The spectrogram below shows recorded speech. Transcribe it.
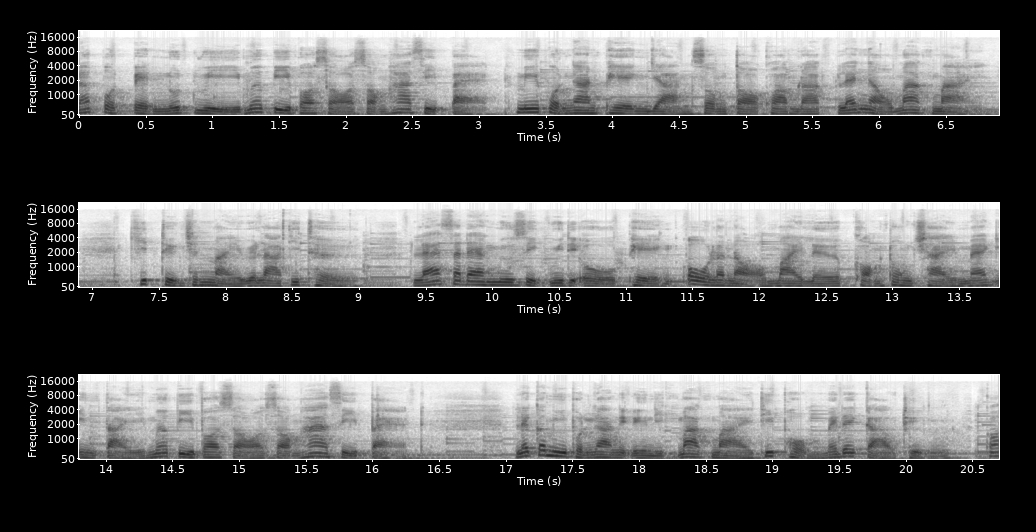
รับบทเป็นนุชวีเมื่อปีพศ 2548 มีผลงานเพลงอย่างส่งต่อความรักและเหงามากมาย คิดถึงฉันไหมเวลาที่เธอ และแสดงมิวสิกวิดีโอเพลงโอละหนอ My Love ของธงชัยแม็กอินไตเมื่อปีพศ 2548 และก็มีผลงานอื่นๆอีกมากมายที่ผมไม่ได้กล่าวถึง ก็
